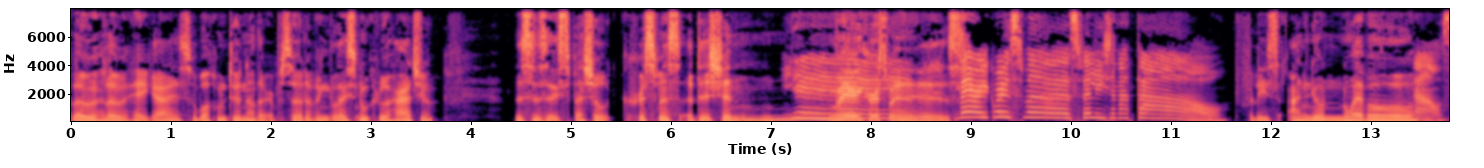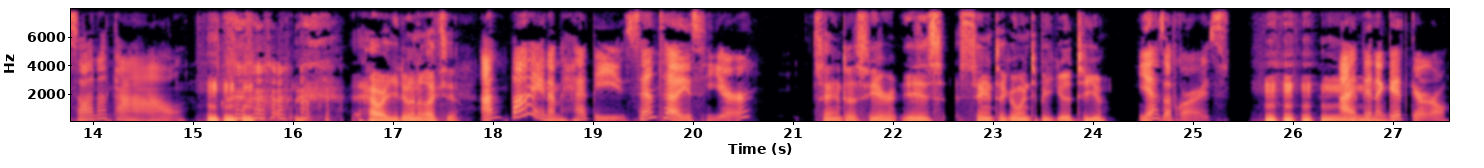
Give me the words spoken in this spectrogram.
Hello, hello, hey guys. Welcome to another episode of Inglês no Rádio. This is a special Christmas edition. Yay! Merry Christmas! Merry Christmas! Feliz Natal! Feliz Año Nuevo! Não, só Natal. How are you doing, Alexia? I'm fine. I'm happy. Santa is here. Santa's here. Is Santa going to be good to you? Yes, of course. I've been a good girl.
